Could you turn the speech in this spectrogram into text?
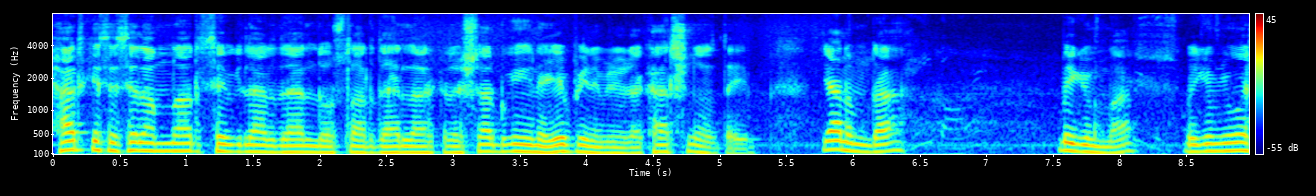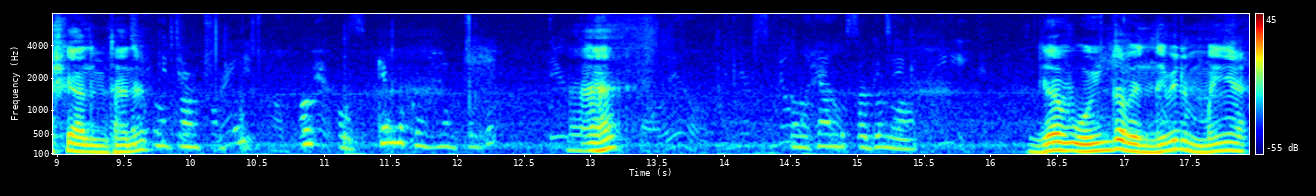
Herkese selamlar, sevgiler, değerli dostlar, değerli arkadaşlar. Bugün yine yepyeni bir videoyla karşınızdayım. Yanımda Begüm var. Begüm'cüğüm hoş geldin bir tane. Hoş bulduk. Kimle konuşuyorsun? Konuşan var. Ya oyunda ben ne bileyim manyak.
